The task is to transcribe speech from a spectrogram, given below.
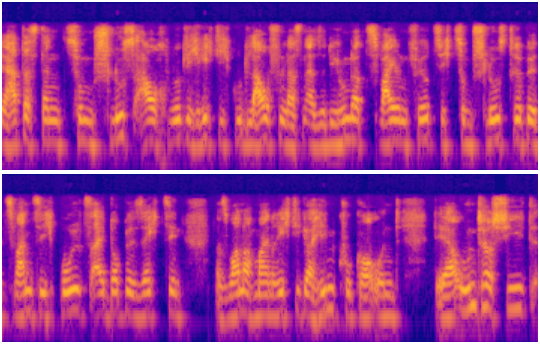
der hat das dann zum Schluss auch wirklich richtig gut laufen lassen. Also die 142 zum Schluss, Triple 20, Bullseye, Doppel 16, das war noch mal ein richtiger Hingucker. Und der Unterschied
